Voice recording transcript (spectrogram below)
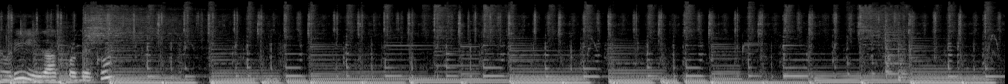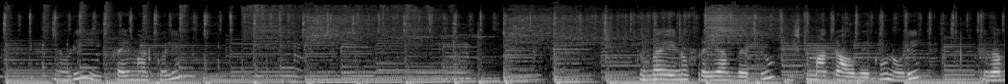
ನೋಡಿ, ಈಗ ಹಾಕ್ಕೋಬೇಕು ನೋಡಿ, ಫ್ರೈ ಮಾಡ್ಕೊಳ್ಳಿ. ತುಂಬ ಏನು ಫ್ರೈ ಆಗಬೇಕು, ಇಷ್ಟು ಮಾತ್ರ ಆಗಬೇಕು ನೋಡಿ. ಇವಾಗ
